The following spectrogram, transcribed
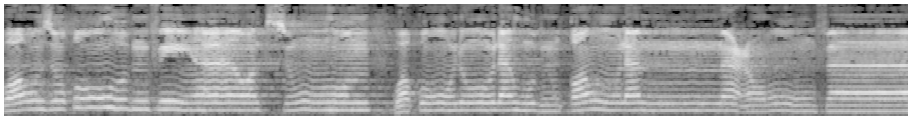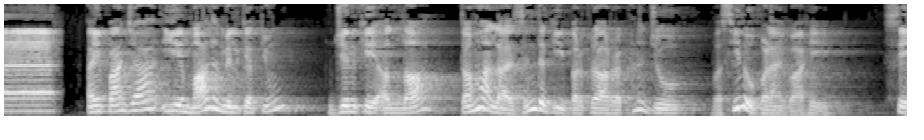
وارزقوهم فيها واكسوهم وقولوا لهم قولا معروفا ऐं पंहिंजा इहे माल मिल्कियतूं जिन खे अल्लाह توهان لاءِ زندگي برقرار رکڻ جو وسيلو بڻايو آهي. سي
